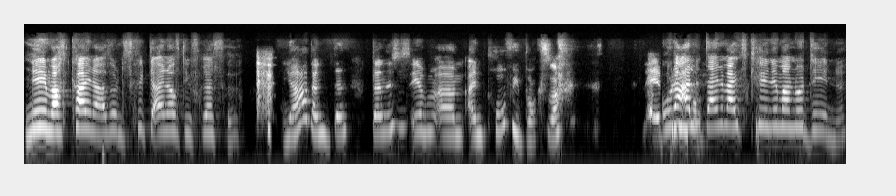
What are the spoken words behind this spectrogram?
Nee, macht keiner, sonst kriegt der einer auf die Fresse. Ja, dann, dann, dann ist es eben ähm, ein Profiboxer. El Oder alle Dynamites killen immer nur den, ne?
